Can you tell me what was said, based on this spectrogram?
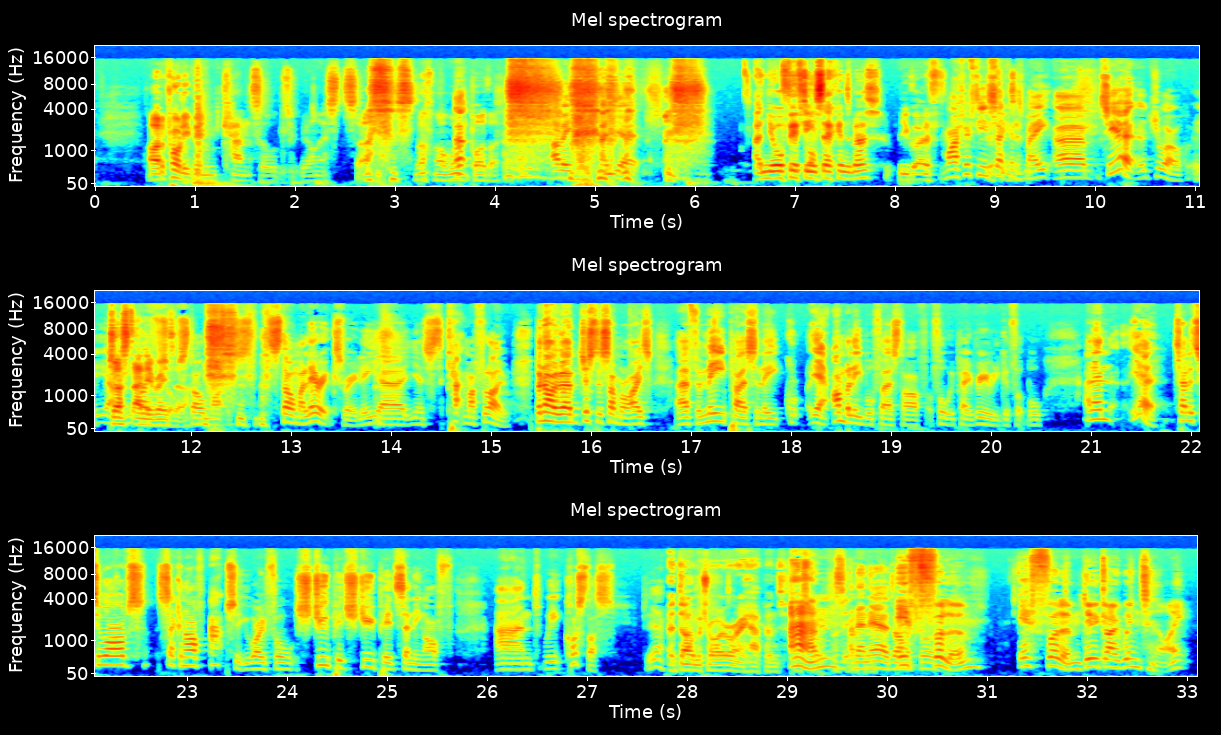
I'd have probably been cancelled to be honest, so I, just, I wouldn't uh, bother. I mean, yeah, And your 15 seconds, Maz? You got a my 15 seconds, mate. Um, so yeah, well, yeah, Just you both Ali sort of stole my stole my lyrics, really. Uh, you know, just cat my flow. But no, um, just to summarise, uh, for me personally, gr- yeah, unbelievable first half. I thought we played really, really good football. And then, yeah, tell it two halves. Second half, absolutely woeful, stupid, stupid sending off, and we cost us. Yeah, Adama Traore happened. That's what- And that's what and then happened. yeah, if Darmstadt- Fulham, if Fulham do go win tonight,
